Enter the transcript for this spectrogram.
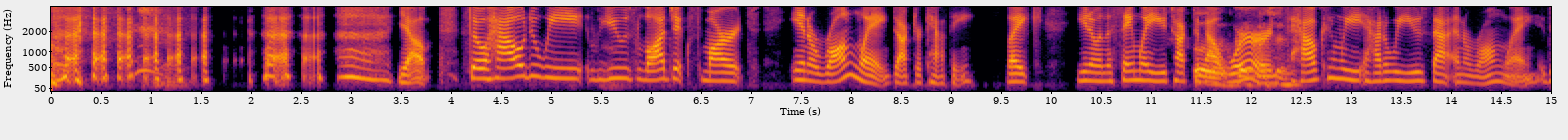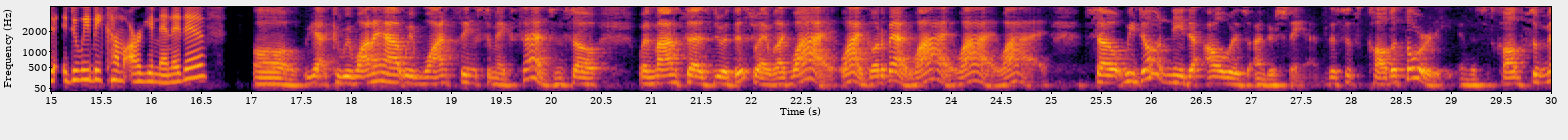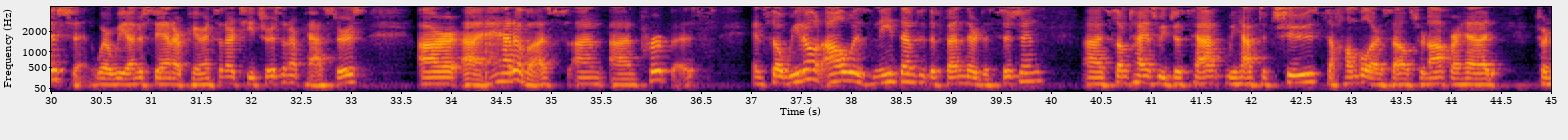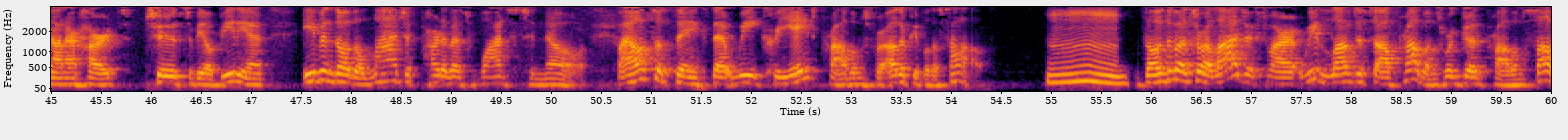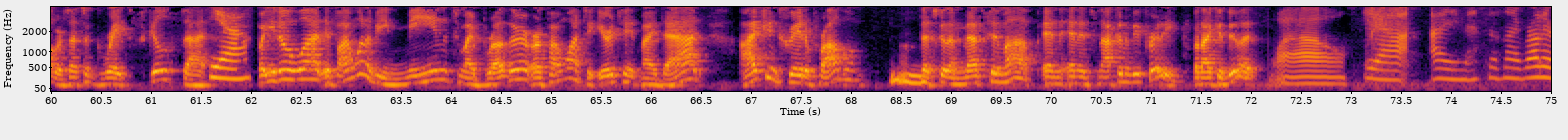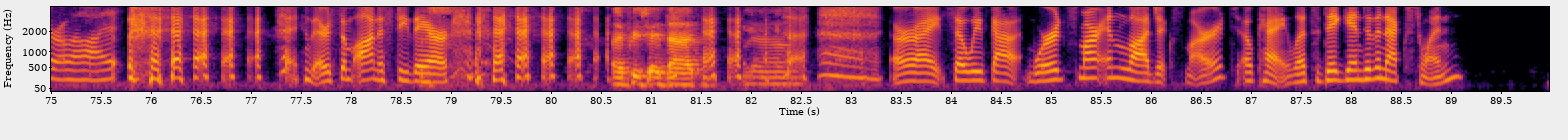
yeah. So, how do we use logic smart in a wrong way, Dr. Kathy? Like, you know, in the same way you talked Ooh, about words, how can we, how do we use that in a wrong way? Do, do we become argumentative? oh yeah because we want to have we want things to make sense. And so when mom says do it this way we're like why? Why? Go to bed. Why? Why? Why? So we don't need to always understand. This is called authority and this is called submission where we understand our parents and our teachers and our pastors are uh, ahead of us on on purpose and so we don't always need them to defend their decision uh, sometimes we just have we have to choose to humble ourselves turn off our head turn on our heart, choose to be obedient, even though the logic part of us wants to know. I also think that we create problems for other people to solve. Mm. Those of us who are logic smart, we love to solve problems. We're good problem solvers. That's a great skill set. yeah. But you know what? If I want to be mean to my brother or if I want to irritate my dad, I can create a problem hmm. that's going to mess him up and, and it's not going to be pretty, but I could do it. Wow. Yeah. I mess with my brother a lot. There's some honesty there. I appreciate that. Yeah. All right. So we've got word smart and logic smart. Okay. Let's dig into the next one.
